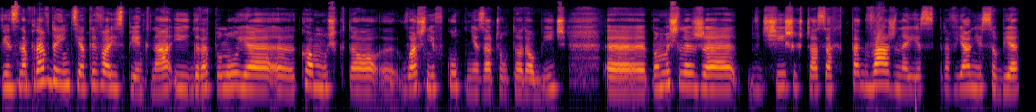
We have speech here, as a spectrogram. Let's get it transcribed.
Więc naprawdę inicjatywa jest piękna i gratuluję e, komuś, kto e, właśnie w Kutnie zaczął to robić, e, bo myślę, że w dzisiejszych czasach tak ważne jest sprawianie sobie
